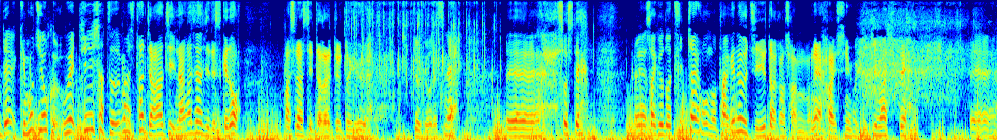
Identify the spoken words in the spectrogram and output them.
で気持ちよく上 T シャツ、まあ、下ジャージ、長ジャージですけど、走らせていただいているという状況ですね。えー、そして、えー、先ほどちっちゃい方の竹之内豊さんのね、配信を聞きまして、え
